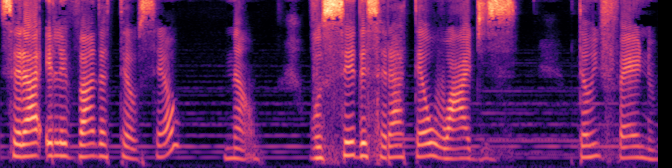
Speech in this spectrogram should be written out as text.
será elevado até o céu? Não. Você descerá até o Hades, até o inferno.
